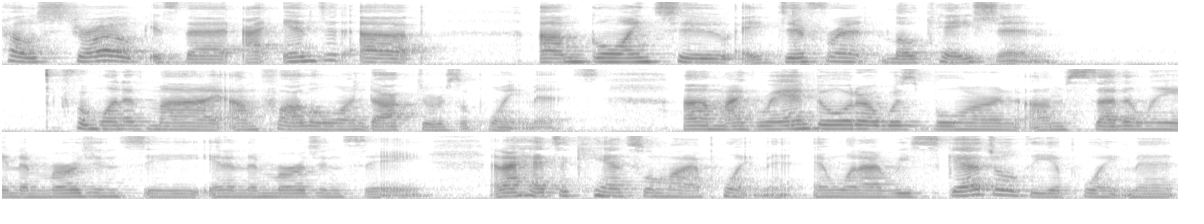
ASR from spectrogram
post stroke is that I ended up um, going to a different location for one of my um, follow on doctor's appointments. Um, my granddaughter was born um, suddenly in emergency in an emergency, and I had to cancel my appointment. And when I rescheduled the appointment,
